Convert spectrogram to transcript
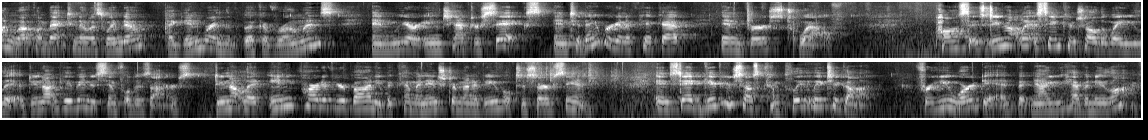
and welcome back to Noah's Window. Again, we're in the book of Romans and we are in chapter 6. And today we're going to pick up in verse 12. Paul says, Do not let sin control the way you live. Do not give in to sinful desires. Do not let any part of your body become an instrument of evil to serve sin. Instead, give yourselves completely to God, for you were dead, but now you have a new life.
